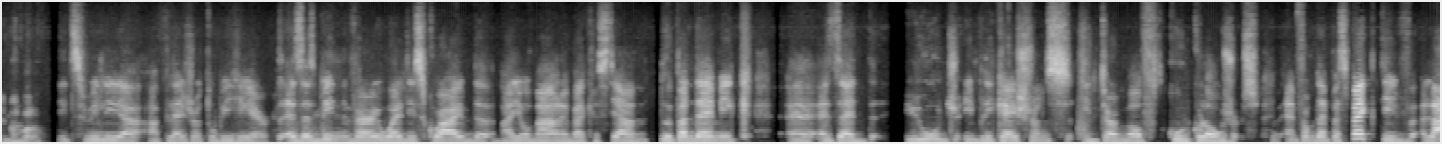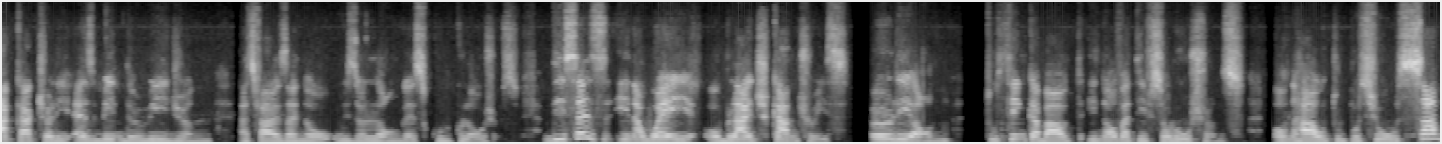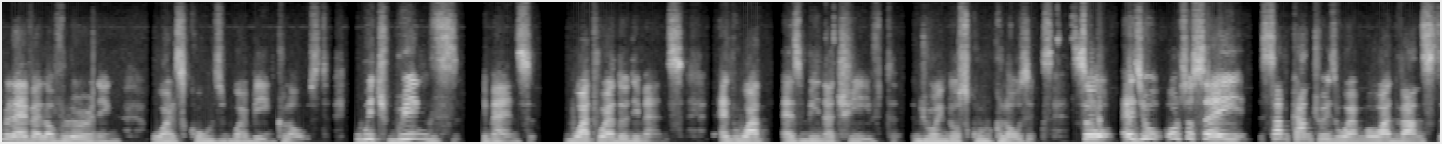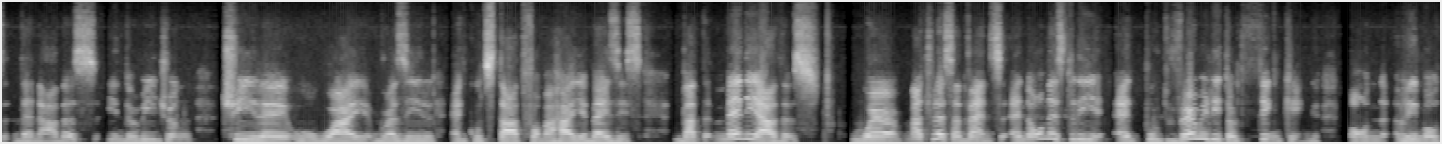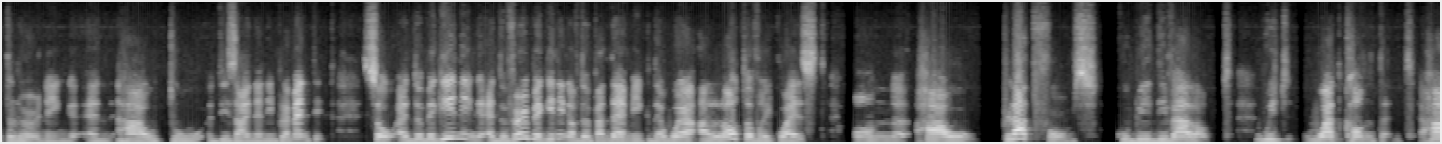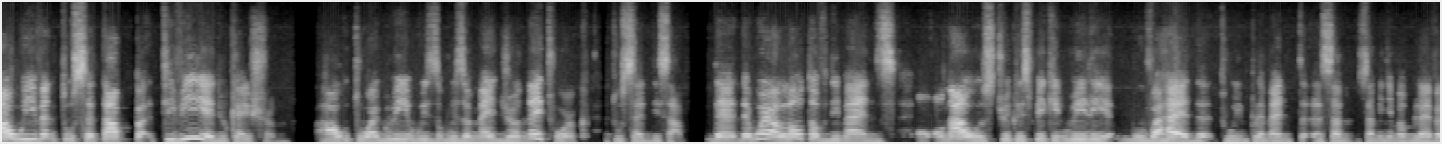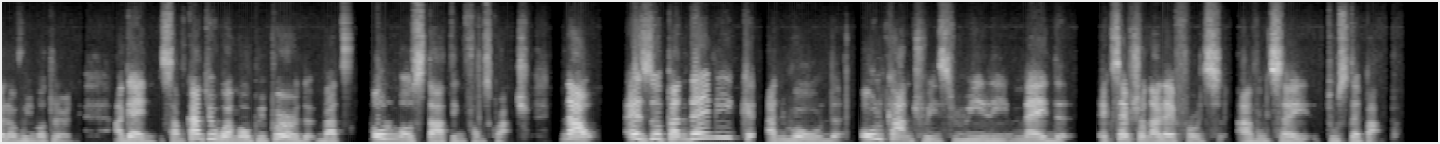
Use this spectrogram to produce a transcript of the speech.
It's really a, a, pleasure to be here. As has been very well described by Omar and by Christian, the pandemic uh, has had huge implications in terms of school closures. And from that perspective, LAC actually has been the region, as far as I know, with the longest school closures. This has, in a way, obliged countries early on to think about innovative solutions on how to pursue some level of learning while schools were being closed, which brings demands. What were the demands? And what has been achieved during those school closings. So, as you also say, some countries were more advanced than others in the region Chile, Uruguay, Brazil, and could start from a higher basis. But many others were much less advanced and honestly had put very little thinking on remote learning and how to design and implement it. So at the beginning, at the very beginning of the pandemic, there were a lot of requests on how platforms could be developed with what content, how even to set up TV education, how to agree with, with a major network to set this up there, there were a lot of demands on how, strictly speaking, really move ahead to implement uh, some, some minimum level of remote learning. Again, some countries were more prepared, but almost starting from scratch. Now, as the pandemic unrolled, all countries really made exceptional efforts, I would say, to step up.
